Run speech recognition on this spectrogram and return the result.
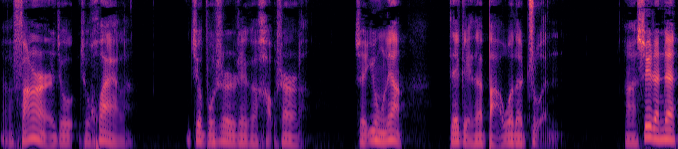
啊，反而就就坏了，就不是这个好事儿了。所以用量得给他把握的准啊。虽然在《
